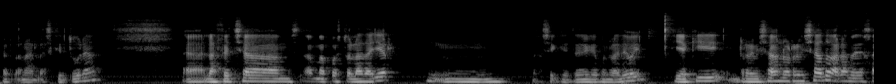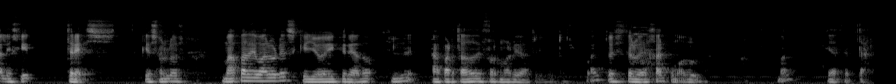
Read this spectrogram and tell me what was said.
perdonad la escritura. Ah, la fecha me ha puesto la de ayer, mm, así que tendré que poner la de hoy. Y aquí, revisado o no revisado, ahora me deja elegir tres, que son los mapas de valores que yo he creado en el apartado de formulario de atributos. Entonces te lo voy a dejar como duda y aceptar.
